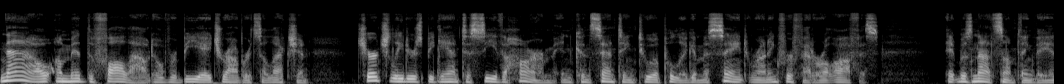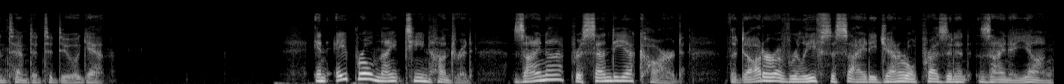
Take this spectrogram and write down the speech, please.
Now, amid the fallout over B.H. Roberts' election, church leaders began to see the harm in consenting to a polygamous saint running for federal office. It was not something they intended to do again. In April 1900, Zina Presendia Card, the daughter of Relief Society General President Zina Young,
